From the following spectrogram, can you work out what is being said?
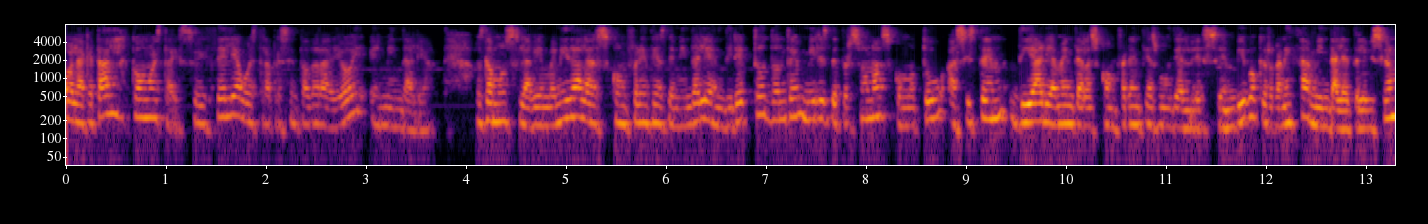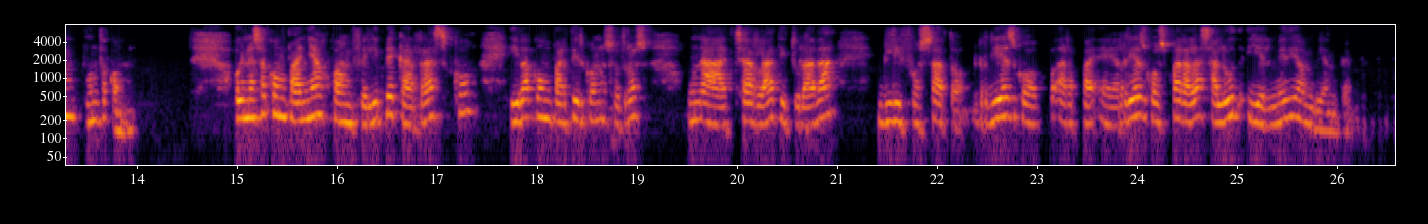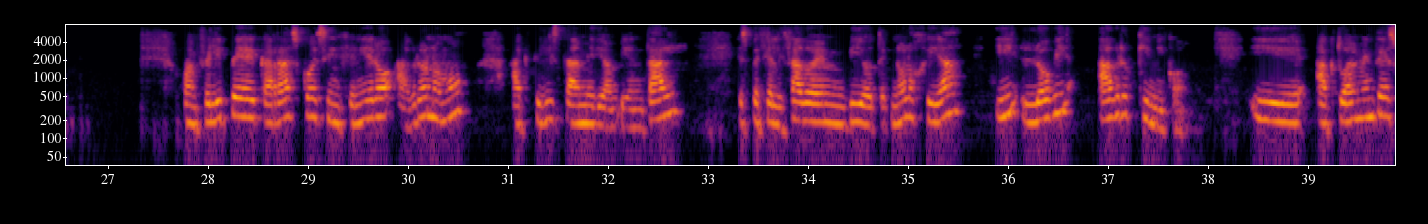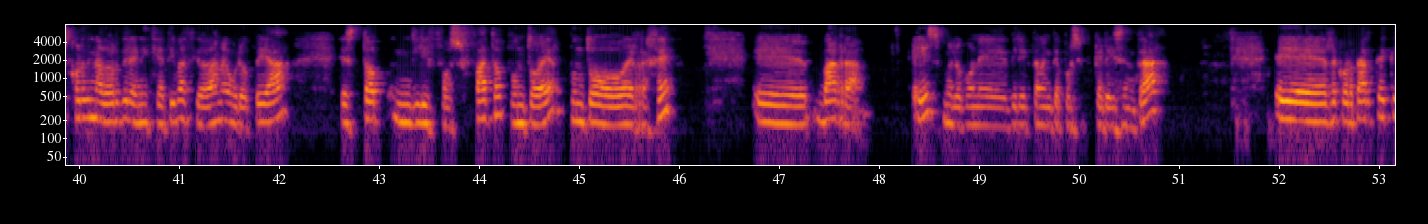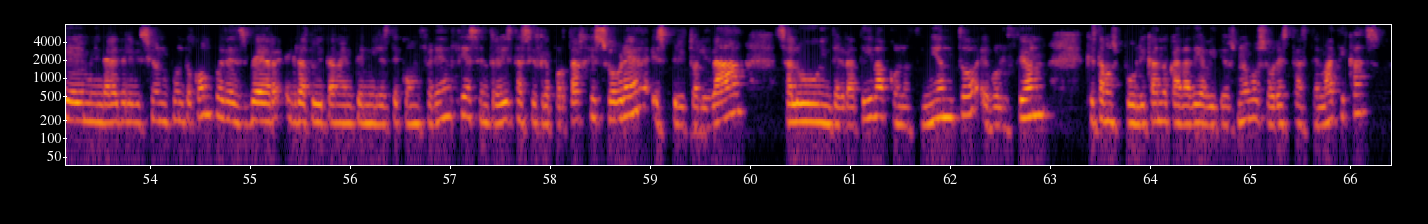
Hola, ¿qué tal? ¿Cómo estáis? Soy Celia, vuestra presentadora de hoy en Mindalia. Os damos la bienvenida a las conferencias de Mindalia en directo, donde miles de personas como tú asisten diariamente a las conferencias mundiales en vivo que organiza mindaliatelevisión.com. Hoy nos acompaña Juan Felipe Carrasco y va a compartir con nosotros una charla titulada Glifosato, eh, riesgos para la salud y el medio ambiente. Juan Felipe Carrasco es ingeniero agrónomo, activista medioambiental, especializado en biotecnología y lobby agroquímico. Y actualmente es coordinador de la iniciativa ciudadana europea stopglifosfato.org eh, barra es, me lo pone directamente por si queréis entrar, eh, recordarte que en mindaletelevisión.com puedes ver gratuitamente miles de conferencias, entrevistas y reportajes sobre espiritualidad, salud integrativa, conocimiento, evolución, que estamos publicando cada día vídeos nuevos sobre estas temáticas.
